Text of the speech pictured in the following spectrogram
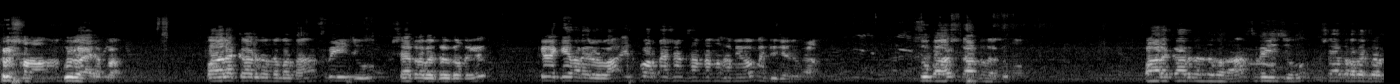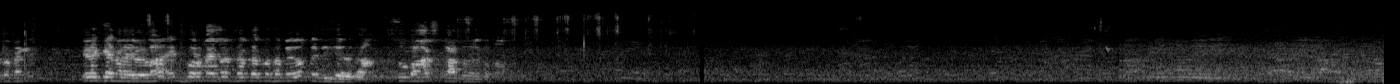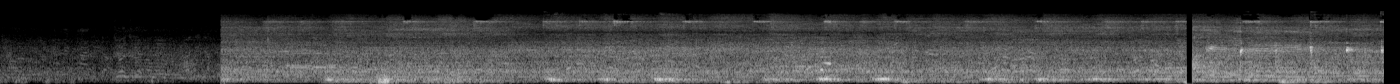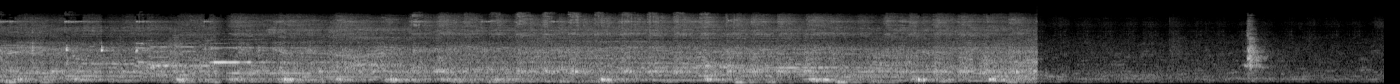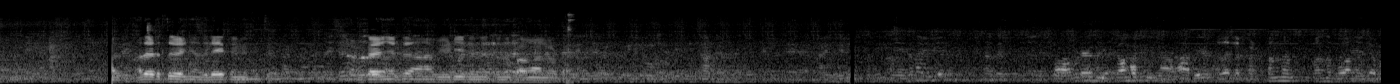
ശ്രീകൃഷ്ണ ഗുരുവായൂരപ്പ. പാലക്കാട് നിന്നും വന്ന ശ്രീജു ക്ഷേത്ര പരിസരത്തുണ്ടെങ്കിൽ കിഴക്കേ നടയിലുള്ള ഇൻഫോർമേഷൻ സെന്ററിന് സമീപം എത്തിച്ചേരുക. സുഭാഷ് കാത്തു നിൽക്കുന്നു. പാലക്കാട് നിന്ന് വന്ന ശ്രീജു ക്ഷേത്ര പരിസരത്തുണ്ടെങ്കിൽ കിഴക്കേ നടയിലുള്ള ഇൻഫോർമേഷൻ സെന്ററിന് സമീപം എത്തിച്ചേരുക. സുഭാഷ് കാത്തു നിൽക്കുന്നു. അതെടുത്തു കഴിഞ്ഞ് അതിലേക്ക് അങ്ങ് എത്തിച്ചേരും കഴിഞ്ഞിട്ട് ആ വീഡിയോയിൽ നിന്നിട്ടൊന്ന് ഭഗവാനിലോട്ടാണ് അതല്ല പെട്ടെന്ന് വന്ന് വെച്ചാൽ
